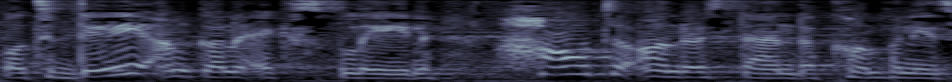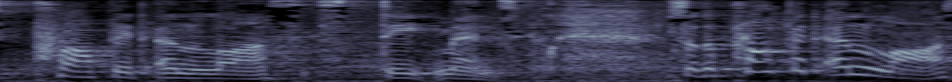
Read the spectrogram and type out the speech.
Well, today I'm going to explain how to understand a company's profit and loss statement. So, the profit and loss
